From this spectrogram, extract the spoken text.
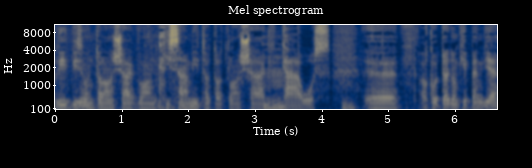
létbizonytalanság van, kiszámíthatatlanság, uh-huh. káosz, uh-huh. Euh, akkor tulajdonképpen ugye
